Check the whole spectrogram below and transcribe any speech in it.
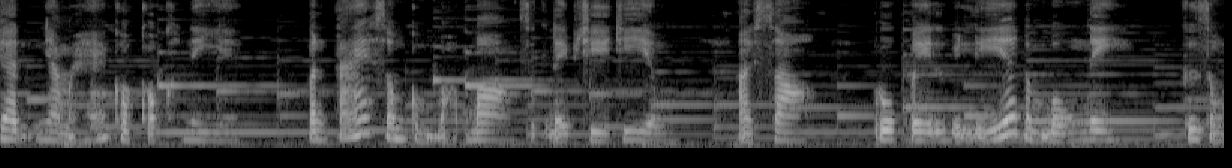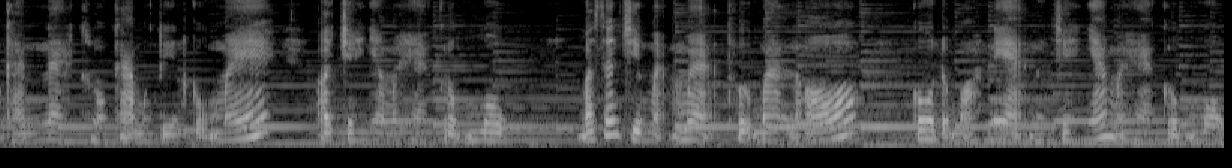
ចិត្តញ៉ាំអាហារខុសៗគ្នាប៉ុន្តែសូមកុំបោះបង់សេចក្តីព្យាយាមឲ្យសោះព្រោះពេលវេលាដំបូងនេះគឺសំខាន់ណាស់ក្នុងការបង្រៀនកុមារឲ្យចេះញ៉ាំអាហារគ្រប់មុខបើសិនជាម៉ាក់ម៉ាក់ធ្វើបានល្អ កូនរបស់អ្នកនឹងចេះញ៉ាំអាហារគ្រប់មុខ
